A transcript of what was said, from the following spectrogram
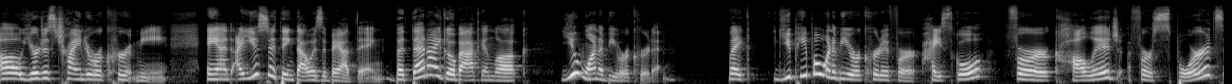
oh, you're just trying to recruit me. And I used to think that was a bad thing. But then I go back and look, you want to be recruited. Like, you people want to be recruited for high school, for college, for sports,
